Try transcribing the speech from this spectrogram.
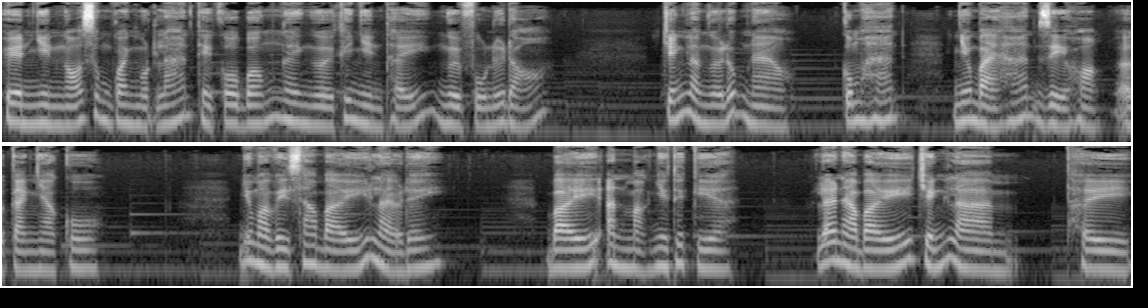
Huyền nhìn ngó xung quanh một lát Thì cô bỗng ngây người khi nhìn thấy Người phụ nữ đó. Chính là người lúc nào cũng hát, những bài hát dị hoặc Ở cạnh nhà cô. Nhưng mà vì sao bà ấy lại ở đây? Bà ấy ăn mặc như thế kia. Lẽ nào bà ấy chính là Thầy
